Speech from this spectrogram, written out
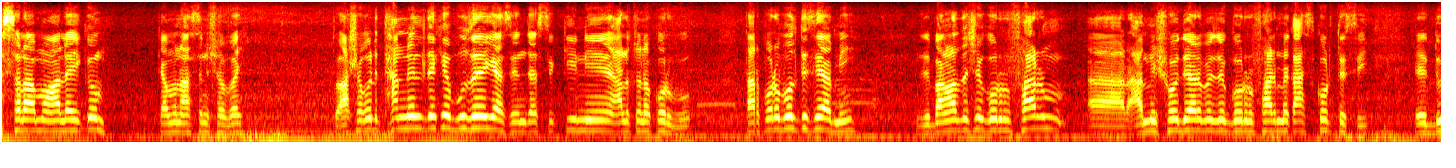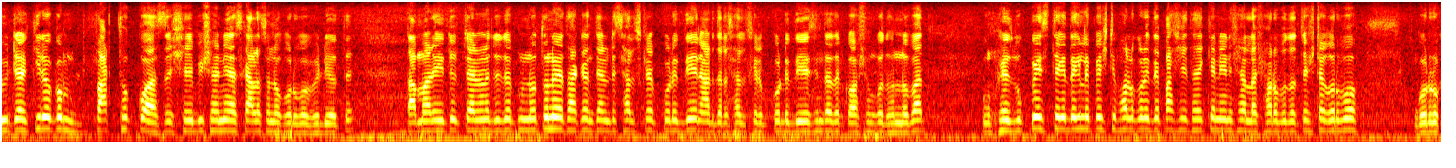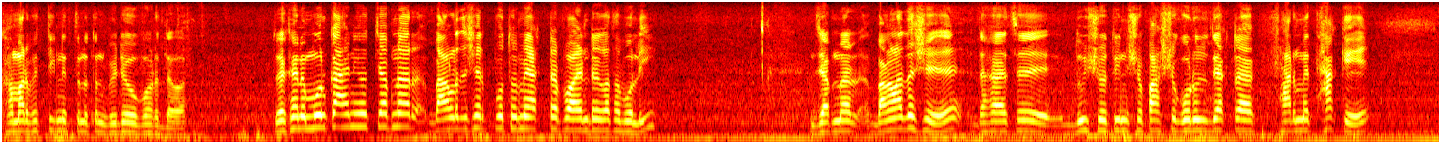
আসসালামু আলাইকুম। কেমন আছেন সবাই? তো আশা করি থামনেল দেখে বুঝেই গেছেন যে আজকে কী নিয়ে আলোচনা করব। তারপরে বলতেছি আমি যে বাংলাদেশে গরুর ফার্ম আর আমি সৌদি আরবে যে গরুর ফার্মে কাজ করতেছি এই দুইটার কীরকম পার্থক্য আছে সেই বিষয় নিয়ে আজকে আলোচনা করব ভিডিওতে। তো আমার ইউটিউব চ্যানেলে যদি আপনি নতুন হয়ে থাকেন, চ্যানেলটি সাবস্ক্রাইব করে দিন। আর যারা সাবস্ক্রাইব করে দিয়েছেন, তাদেরকে অসংখ্য ধন্যবাদ। এবং ফেসবুক পেজ থেকে দেখলে পেজটি ফলো করে দিয়ে পাশে থাকেন। ইনশাআল্লাহ সর্বদা চেষ্টা করব গরুর খামার ভিত্তিক নিত্য নতুন ভিডিও উপহার দেওয়ার তো এখানে মূল কাহিনী হচ্ছে আপনার বাংলাদেশের প্রথমে একটা পয়েন্টের কথা বলি, যে আপনার বাংলাদেশে দেখা যাচ্ছে দুইশো, তিনশো, পাঁচশো গরু যদি একটা ফার্মে থাকে,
